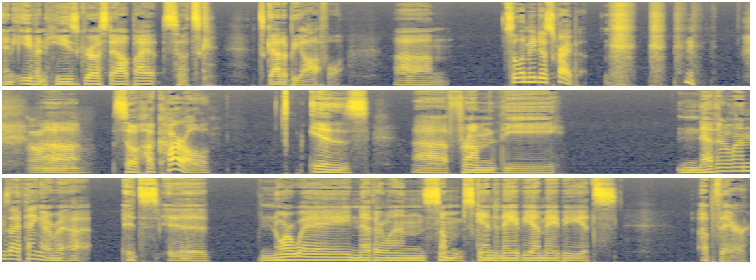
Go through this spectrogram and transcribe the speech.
and even he's grossed out by it. So it's it's got to be awful. Um, so let me describe it. Uh, So Hakarl is uh, from the Netherlands, I think. I Uh, it's uh, Norway, Netherlands, some Scandinavia, maybe. It's up there.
